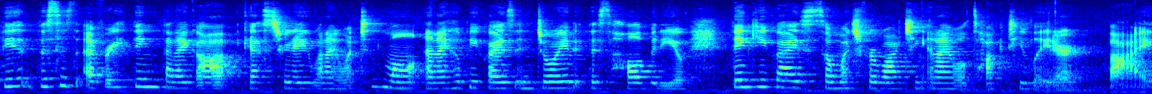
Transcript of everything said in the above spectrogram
th this is everything that I got yesterday when I went to the mall and I hope you guys enjoyed this haul video. Thank you guys so much for watching and I will talk to you later. Bye.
